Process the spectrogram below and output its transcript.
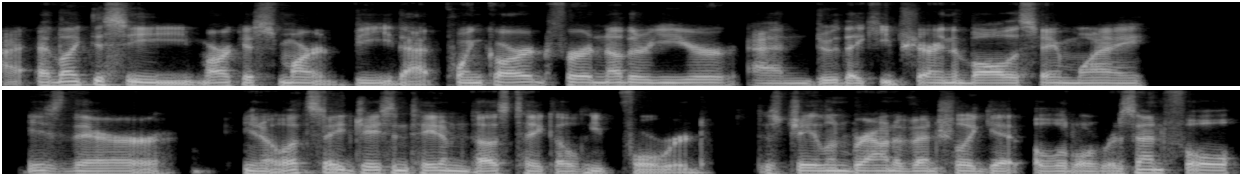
I'd like to see Marcus Smart be that point guard for another year. And do they keep sharing the ball the same way? Is there, you know, let's say Jayson Tatum does take a leap forward. Does Jaylen Brown eventually get a little resentful?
